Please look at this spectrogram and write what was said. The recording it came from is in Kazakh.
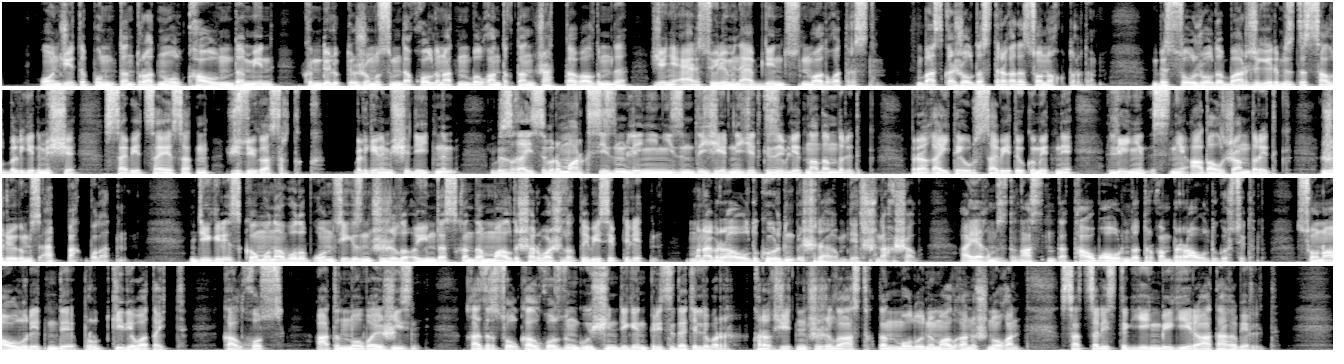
17 пункттан тұратын ол қаулында мен күнделікті жұмысымда қолданатын болғандықтан жаттап алдым да және әр сөйлемін әбден түсініп алуға тырыстым. Басқа жолдастарға да соны ұқтырдым біз сол жолда бар жігерімізді салып білгенімізше совет саясатын жүзеге асырдық. Білгенімізше дейтінім біз қайсы бір марксизм ленинизмді жеріне жеткізе білетін адамдар едік. Бірақ әйтеуір совет өкіметіне ленин ісіне адал жандар едік. Жүрегіміз аппақ болатын. Дегерес коммуна болып 18 жылы ұйымдасқанда малды шаруашылық деп есептелетін. Мына бір ауылды көрдің бе шырағым деді шұнақ шал аяғымыздың астында тау бауырында тұрған бір ауылды көрсетіп. Соны ауыл ретінде прудки деп атайды. Колхоз аты новая жизнь қазір сол колхоздың гущин деген председателі бар. Қырық жетінші жылы астықтан мол өнім алған үшін оған социалистік еңбек ері атағы берілді.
